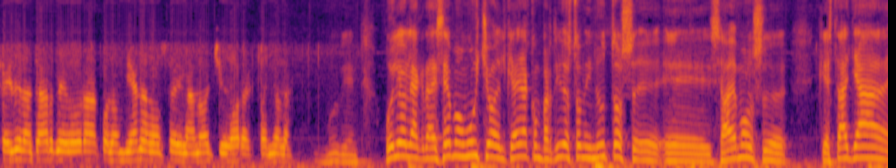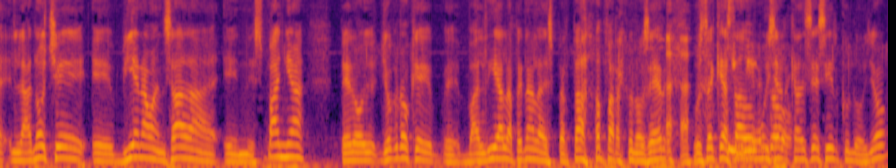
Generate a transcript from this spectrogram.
6 de la tarde hora colombiana, 12 de la noche hora española. Muy bien. Julio, le agradecemos mucho el que haya compartido estos minutos. eh, eh, sabemos eh, que está ya la noche eh, bien avanzada en España, pero yo creo que eh, valía la pena la despertada para conocer. Usted que ha estado muy cerca de ese círculo, ¿yo?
